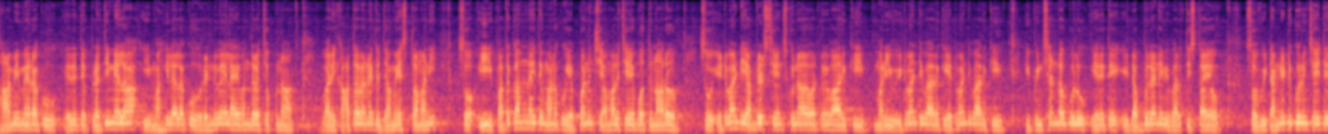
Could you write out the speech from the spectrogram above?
హామీ మేరకు ఏదైతే ప్రతి నెల ఈ మహిళలకు రెండు వేల ఐదు వందల చొప్పున వారి ఖాతాలోనైతే జమ చేస్తామని సో ఈ పథకంనైతే అయితే మనకు ఎప్పటి నుంచి అమలు చేయబోతున్నారో సో ఎటువంటి అప్డేట్స్ చేయించుకున్న వారికి మరియు ఇటువంటి వారికి ఎటువంటి వారికి ఈ పెన్షన్ డబ్బులు ఏదైతే ఈ డబ్బులు అనేవి వర్తిస్తాయో సో వీటన్నిటి గురించి అయితే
